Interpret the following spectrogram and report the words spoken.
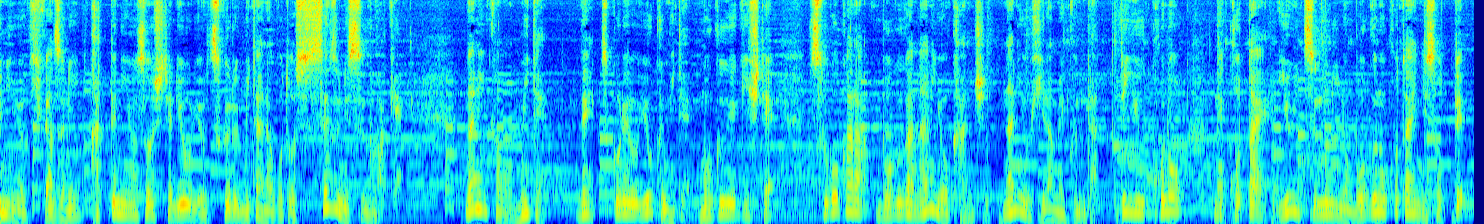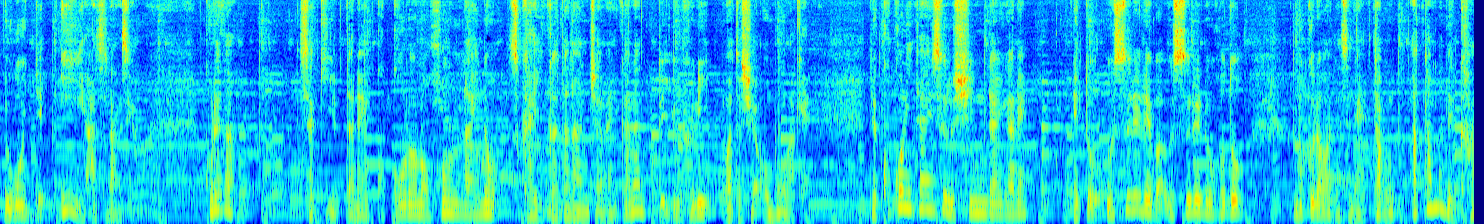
ニューを聞かずに勝手に予想して料理を作るみたいなことをせずに済むわけ何かを見てでこれをよく見て目撃してそこから僕が何を感じ何をひらめくんだっていうこの、ね、答え唯一無二の僕の答えに沿って動いていいはずなんですよ。これがさっき言ったね心の本来の使い方なんじゃないかなっていうふうに私は思うわけ。でここに対する信頼がね、えっと、薄れれば薄れるほど僕らはですね多分頭で考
